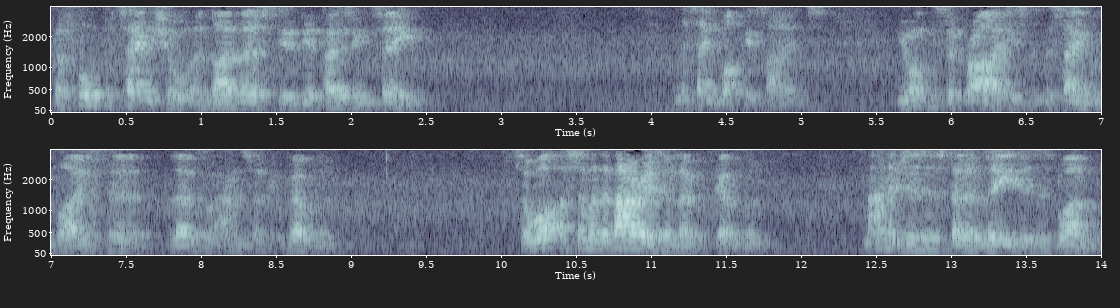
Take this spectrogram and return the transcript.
the full potential and diversity of the opposing team. And this ain't rocket science. You won't be surprised that the same applies to local and central government. So what are some of the barriers in local government? Managers instead of leaders is one.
